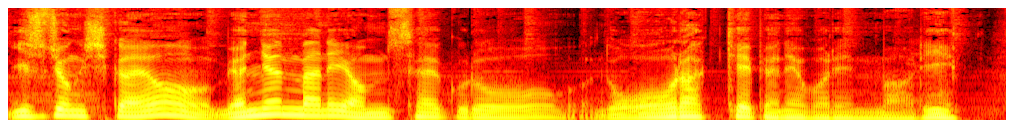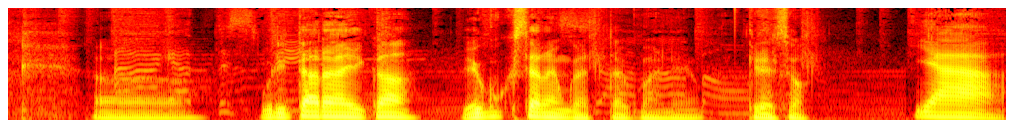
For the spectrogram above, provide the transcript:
이수정 씨가요, 몇 년 만에 염색으로 노랗게 변해버린 머리. 어, 우리 딸아이가 외국 사람 같다고 하네요. 그래서, 야,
